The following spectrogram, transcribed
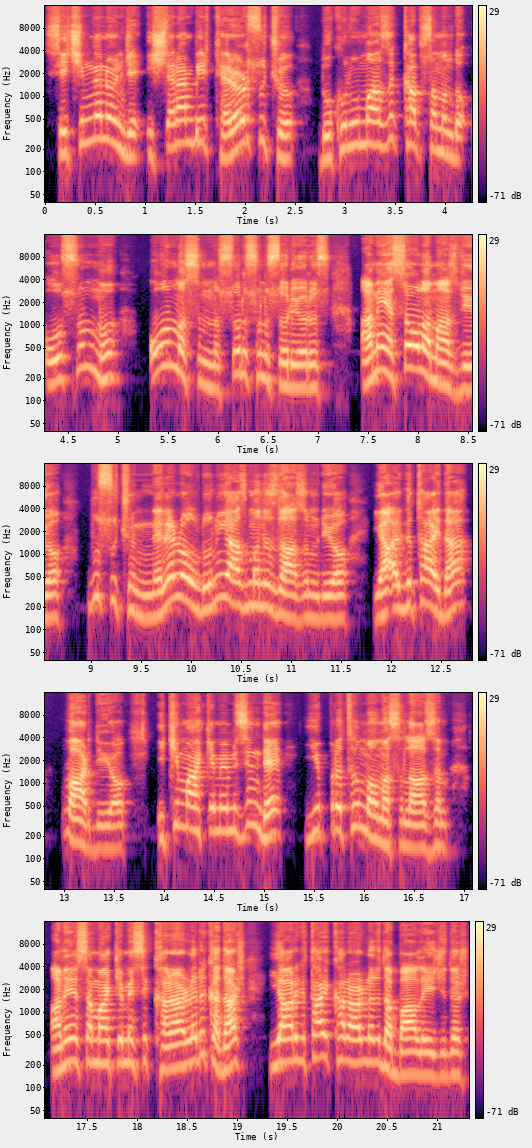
seçimden önce işlenen bir terör suçu dokunulmazlık kapsamında olsun mu olmasın mı sorusunu soruyoruz. Anayasa olamaz diyor. Bu suçun neler olduğunu yazmanız lazım diyor. Yargıtay'da var diyor. İki mahkememizin de yıpratılmaması lazım. Anayasa Mahkemesi kararları kadar Yargıtay kararları da bağlayıcıdır.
